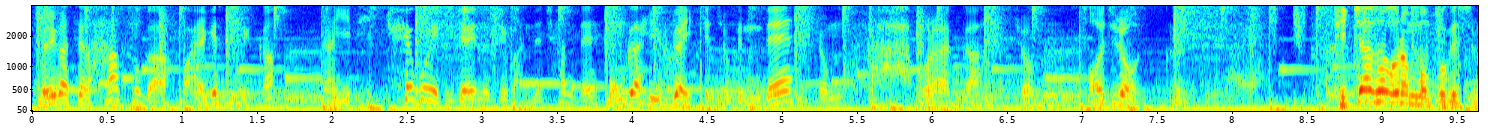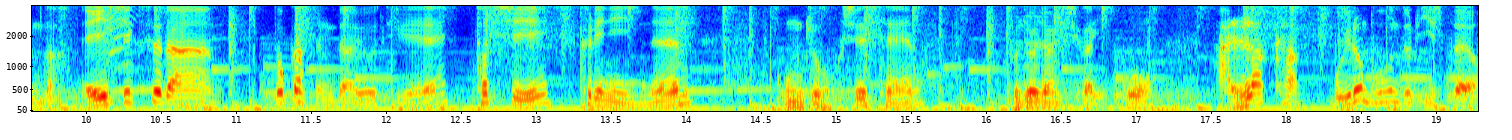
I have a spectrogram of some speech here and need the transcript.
저희 같은 하수가 뭐 알겠습니까? 그냥 이 디- 최고의 디자이너들이 만든 차인데 뭔가 이유가 있겠죠. 근데 좀 아 뭐랄까 좀 어지러운 그런 느낌이 나요. 뒷좌석을 한번 보겠습니다. A6랑 똑같습니다. 요 뒤에 터치 스크린이 있는 공조 시스템 조절 장치가 있고 안락함 뭐 이런 부분들이 있어요.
